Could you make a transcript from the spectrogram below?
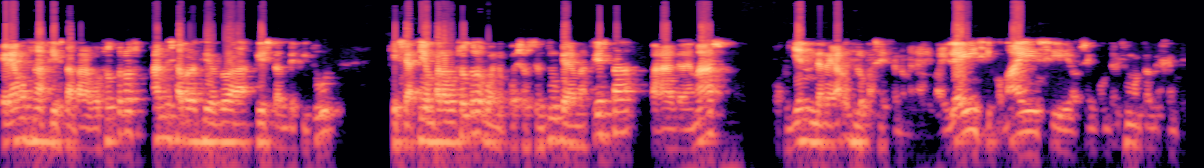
creamos una fiesta para vosotros, han desaparecido todas las fiestas de Fitur que se hacían para vosotros, bueno, pues os que era una fiesta para que además os llenen de regalos y lo paséis fenomenal. Y bailéis y comáis y os encontréis un montón de gente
